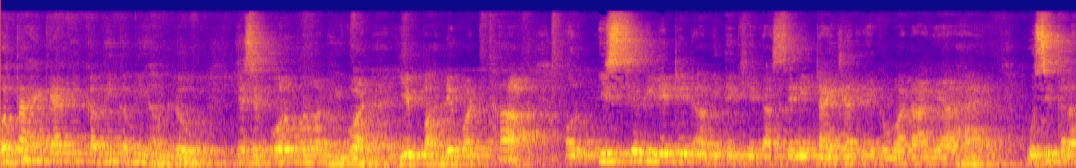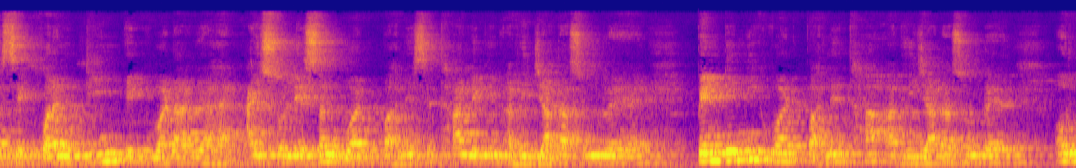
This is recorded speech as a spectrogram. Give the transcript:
होता है क्या कि कभी कभी हम लोग, जैसे कोरोना अभी वर्ड है ये पहले वर्ड था, और इससे रिलेटेड अभी देखिएगा सैनिटाइजर एक वर्ड आ गया है, उसी तरह से क्वारंटीन एक वर्ड आ गया है आइसोलेशन वर्ड पहले से था, लेकिन अभी ज़्यादा सुन रहे हैं पेंडेमिक वर्ड पहले था, अभी ज़्यादा सुन रहे हैं, और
